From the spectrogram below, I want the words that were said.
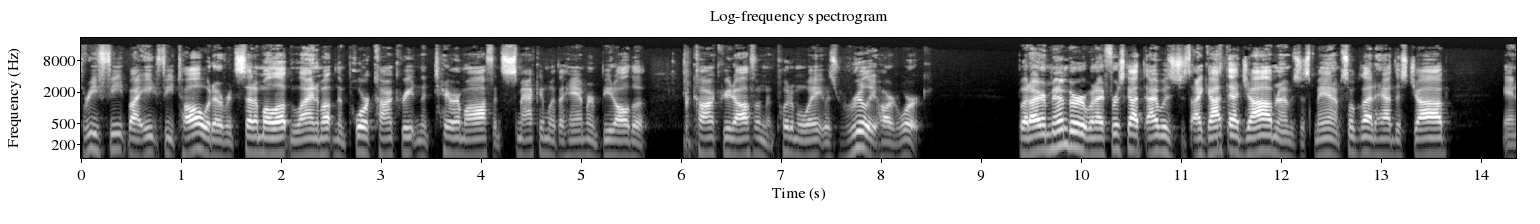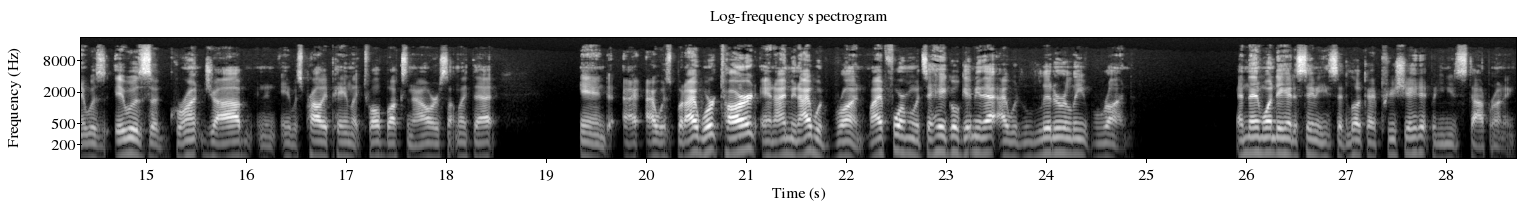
three feet by eight feet tall, whatever, and set them all up and line them up, and then pour concrete, and then tear them off and smack them with a hammer and beat all the concrete off them and put them away. It was really hard work. But I remember when I first got, I was just, I got that job and I was just, man, I'm so glad to have this job. And it was, it was a grunt job and it was probably paying like 12 bucks an hour or something like that. And I, I was, but I worked hard and I mean, I would run. My foreman would say, hey, go get me that. I would literally run. And then one day he had to say to me, he said, look, I appreciate it, but you need to stop running.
